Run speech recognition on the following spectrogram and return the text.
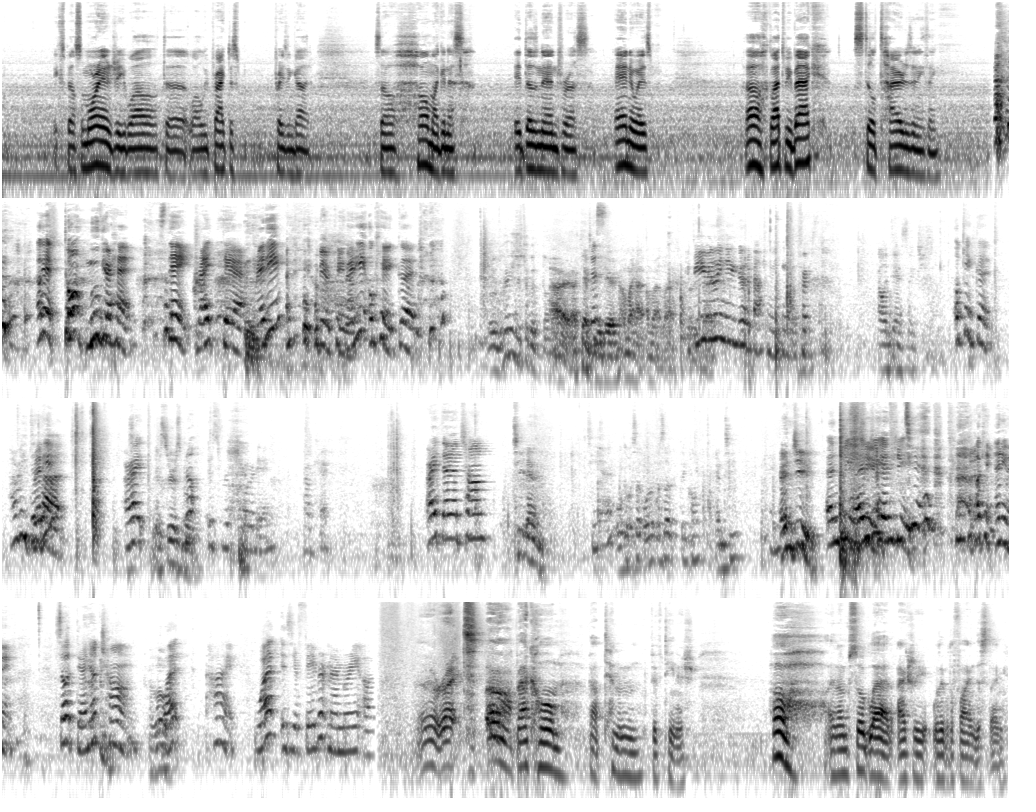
expel some more energy while the, while we practice praising God. So, oh my goodness, it doesn't end for us. Anyways, oh, glad to be back. Still tired as anything. Okay, don't move your head. Stay right there. Ready? I think it'll be okay now. Ready? Okay, good. Alright, I can't Just- here. I might, I might laugh. If you really need to go to the bathroom, you can go first. I'll dance like you. Okay, good. I already did Ready? that. Alright. Yeah, serious No, it's recording. Okay. Alright, Daniel Chang. TN. TN? What- What's that, what- what's that thing called? NT? NG! NG, NG, NG. Okay, anyway. So, Daniel Chang. Hello. What? Hi. What is your favorite memory of. Alright. Oh, back home. About 10 15 ish. Oh, and I'm so glad I actually was able to find this thing.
